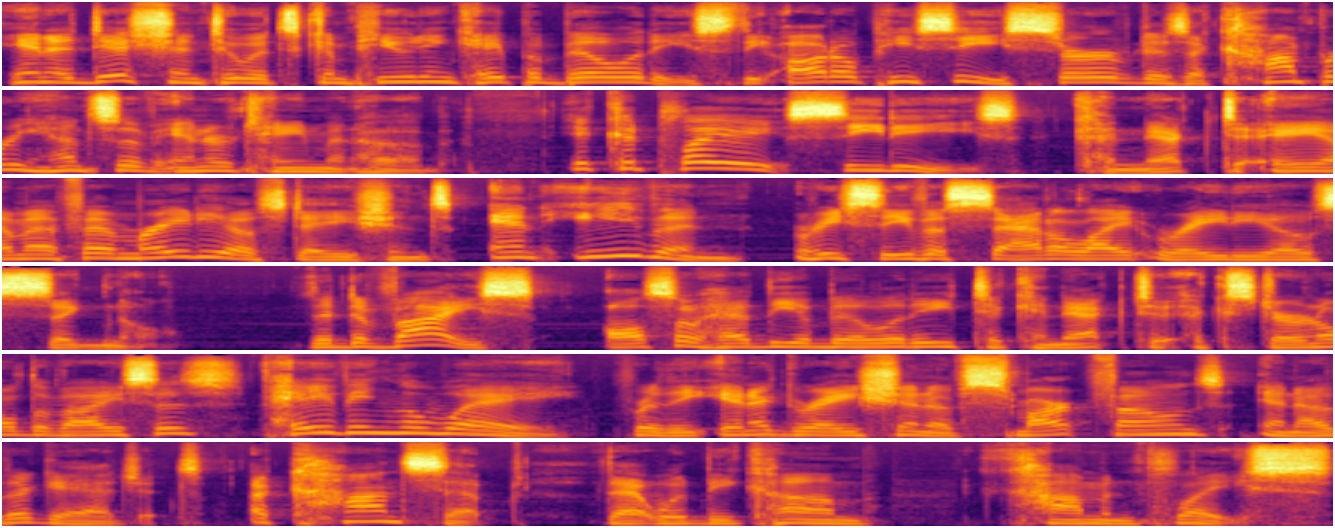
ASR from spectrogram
In addition to its computing capabilities, the Auto PC served as a comprehensive entertainment hub. It could play CDs, connect to AM FM radio stations, and even receive a satellite radio signal. The device also had the ability to connect to external devices, paving the way for the integration of smartphones and other gadgets, a concept that would become commonplace.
